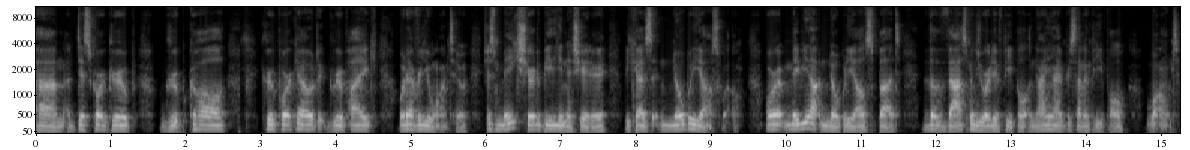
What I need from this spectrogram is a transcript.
um, a Discord group, group call, group workout, group hike, whatever you want to. Just make sure to be the initiator because nobody else will. Or maybe not nobody else, but the vast majority of people, 99% of people, won't.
